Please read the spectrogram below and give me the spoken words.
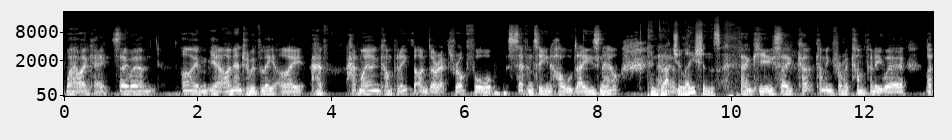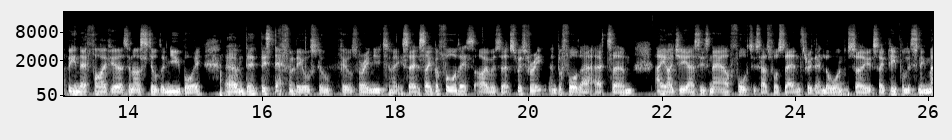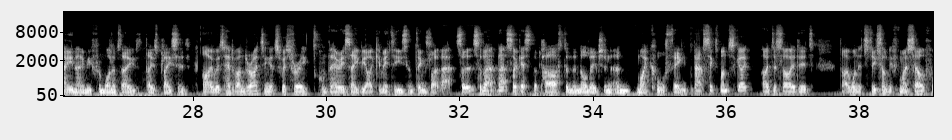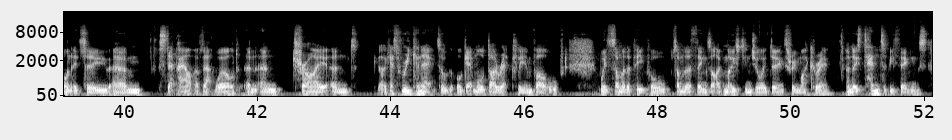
Wow. Okay. So um, I'm yeah I'm Andrew Wibberley. I have had my own company that I'm director of for 17 whole days now. Congratulations. Um, thank you. So, coming from a company where I'd been there five years and I was still the new boy, um, th- this definitely all still feels very new to me. So, so before this, I was at Swiss Re, and before that at um, AIG, as is now, Fortis, as was then through their launch. So, so people listening may know me from one of those those places. I was head of underwriting at Swiss Re on various ABI committees and things like that. So, so that that's I guess the past and the knowledge and, and my core thing. About six months ago, I decided that I wanted to do something for myself, wanted to um, step out of that world and, and try and I guess reconnect or, or, get more directly involved with some of the people, some of the things that I've most enjoyed doing through my career. And those tend to be things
